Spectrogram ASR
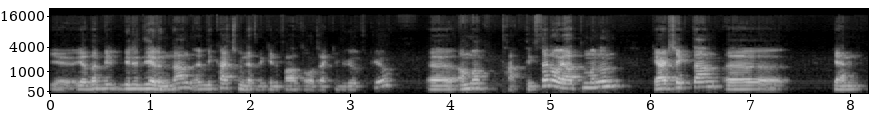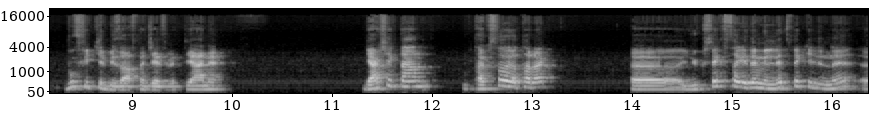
e, ya da bir, biri diğerinden e, birkaç milletvekili fazla olacak gibi gözüküyor. E, ama taktiksel oy atmanın gerçekten e, yani bu fikir bizi aslında cezbetti. Yani gerçekten taktisel oy atarak e, yüksek sayıda milletvekilini e,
